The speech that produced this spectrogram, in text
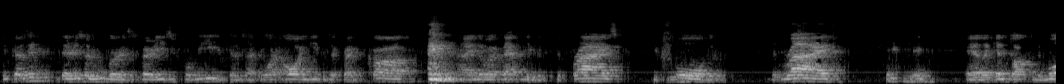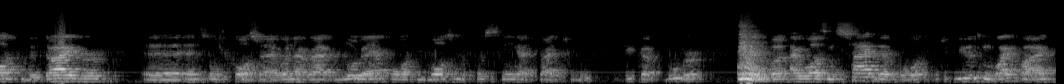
because if there is a Uber, it's very easy for me because I, all I need is a credit card. I know exactly the, the price before the, the ride, and I can talk to the mod, to the driver, uh, and so forth. So when I arrived at Logan Airport in Boston, the first thing I tried to, pick up Uber, but I was inside the airport using Wi-Fi.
